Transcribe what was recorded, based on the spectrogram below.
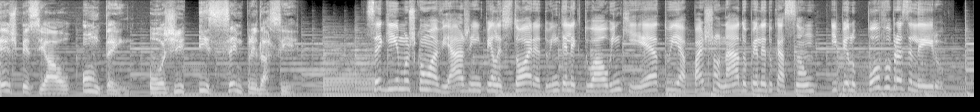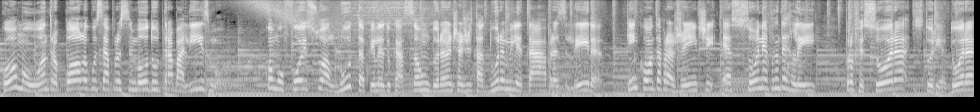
Especial Ontem, Hoje e Sempre Darcy. Seguimos com a viagem pela história do intelectual inquieto e apaixonado pela educação e pelo povo brasileiro. Como o antropólogo se aproximou do trabalhismo, como foi sua luta pela educação durante a ditadura militar brasileira. Quem conta pra gente é Sônia Vanderlei, professora, historiadora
